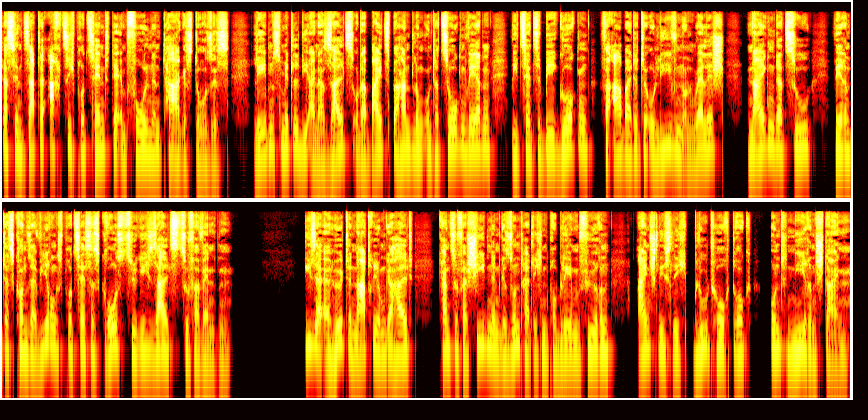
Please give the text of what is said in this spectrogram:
Das sind satte 80 Prozent der empfohlenen Tagesdosis. Lebensmittel, die einer Salz- oder Beizbehandlung unterzogen werden, wie ZZB-Gurken, verarbeitete Oliven und Relish, neigen dazu, während des Konservierungsprozesses großzügig Salz zu verwenden. Dieser erhöhte Natriumgehalt kann zu verschiedenen gesundheitlichen Problemen führen, einschließlich Bluthochdruck und Nierenstein.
